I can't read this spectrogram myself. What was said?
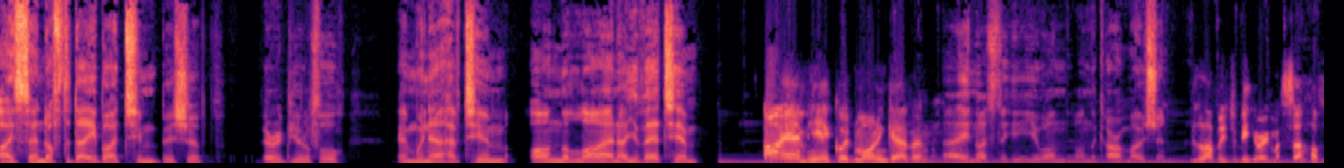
I send off the day by Tim Bishop. Very beautiful. And we now have Tim on the line. Are you there, Tim? I am here. Good morning, Gavin. Hey, nice to hear you on, on the current motion. Lovely to be hearing myself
